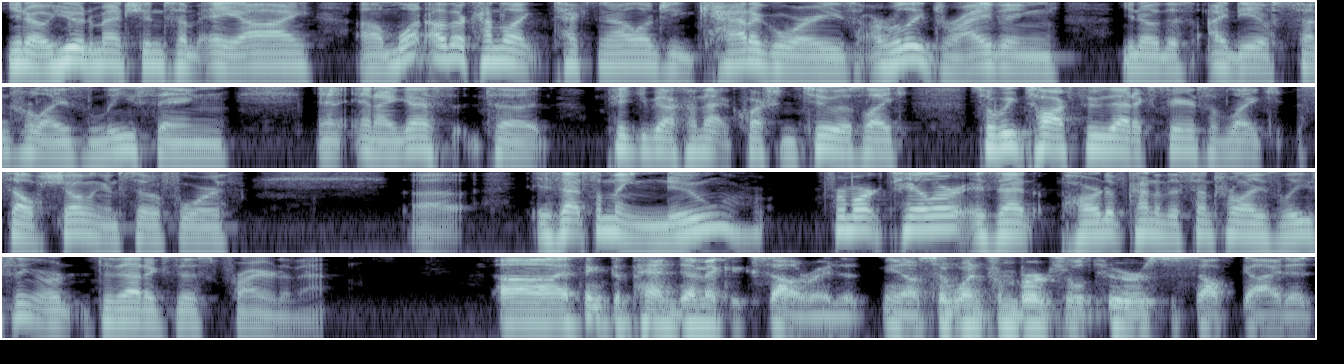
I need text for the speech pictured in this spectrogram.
you know, you had mentioned some AI. Um, what other kind of like technology categories are really driving, you know, this idea of centralized leasing? And, and I guess to piggyback on that question too is like, so we talked through that experience of like self showing and so forth. Uh, is that something new for Mark Taylor? Is that part of kind of the centralized leasing or did that exist prior to that? Uh, I think the pandemic accelerated. You know, so went from virtual tours to self-guided.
